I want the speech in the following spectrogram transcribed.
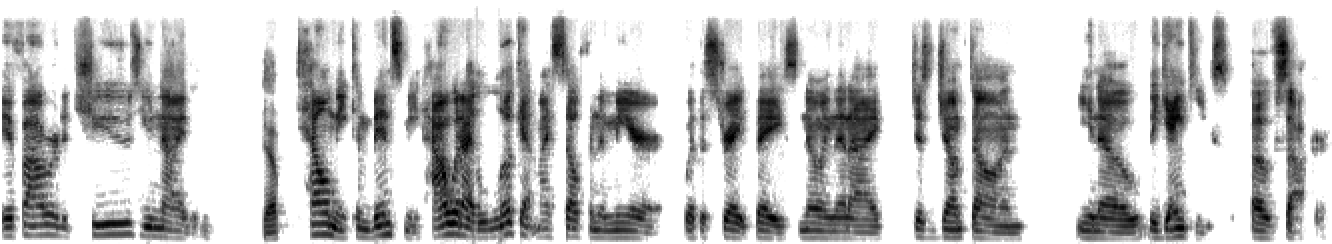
if I were to choose United, Yep. tell me, convince me, how would I look at myself in the mirror with a straight face, knowing that I just jumped on, you know, the Yankees of soccer?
